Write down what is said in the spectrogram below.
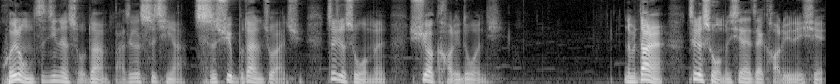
回笼资金的手段，把这个事情啊持续不断的做下去，这就是我们需要考虑的问题。那么，当然，这个是我们现在在考虑的一些。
